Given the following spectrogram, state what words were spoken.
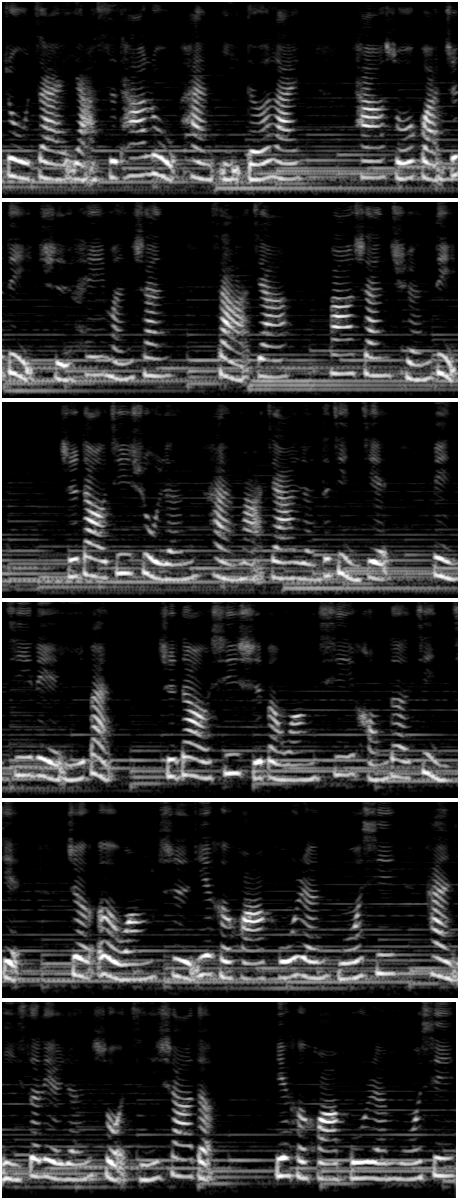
住在雅斯他路和以德来。他所管之地是黑门山、萨迦、巴山全地，直到基述人和马家人的境界，并激烈一半，直到西什本王西宏的境界。这二王是耶和华仆人摩西和以色列人所击杀的。耶和华仆人摩西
